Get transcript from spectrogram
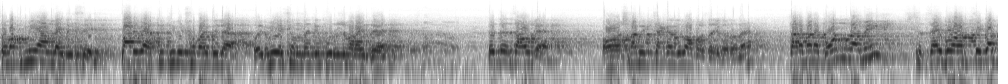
তোমাকে মেয়ে আল্লাহ দিছে পারবে আর পৃথিবীর সবাই মিলা ওই মেয়ে সন্তানকে পুরুষ বানাইতে যাও কে ও, স্বামীর টাকাগুলো অপচয় করো না। তার মানে বোন আমি যাইবো আর চেক আপ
